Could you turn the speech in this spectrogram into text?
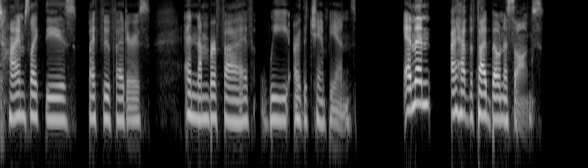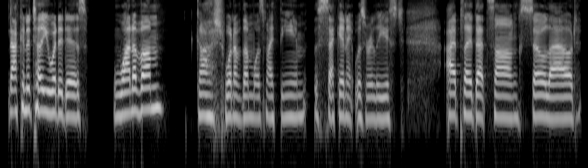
Times Like These by Foo Fighters. And number five, We Are the Champions. And then I have the five bonus songs. Not going to tell you what it is. One of them, gosh, one of them was my theme. The second it was released, I played that song so loud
